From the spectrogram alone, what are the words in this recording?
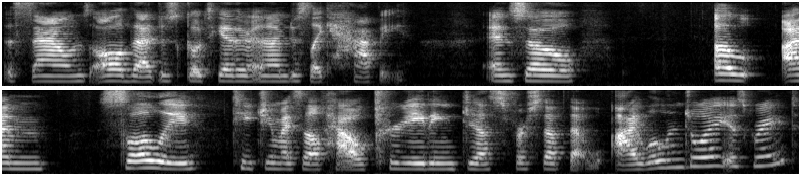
the sounds, all of that just go together and I'm just like happy. And so uh, I'm slowly teaching myself how creating just for stuff that I will enjoy is great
